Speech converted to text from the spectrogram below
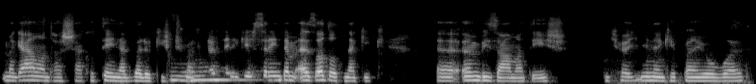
meg elmondhassák, hogy tényleg velük is mm. megtörténik, és szerintem ez adott nekik önbizalmat is, úgyhogy mindenképpen jó volt.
